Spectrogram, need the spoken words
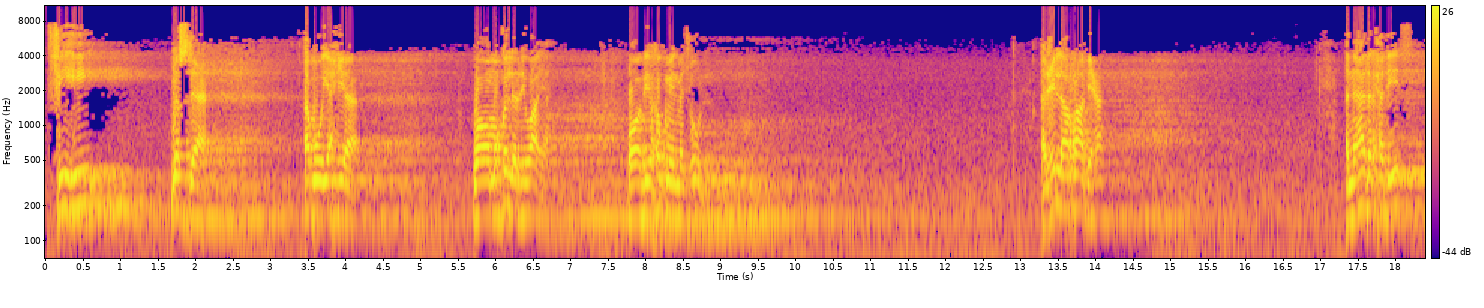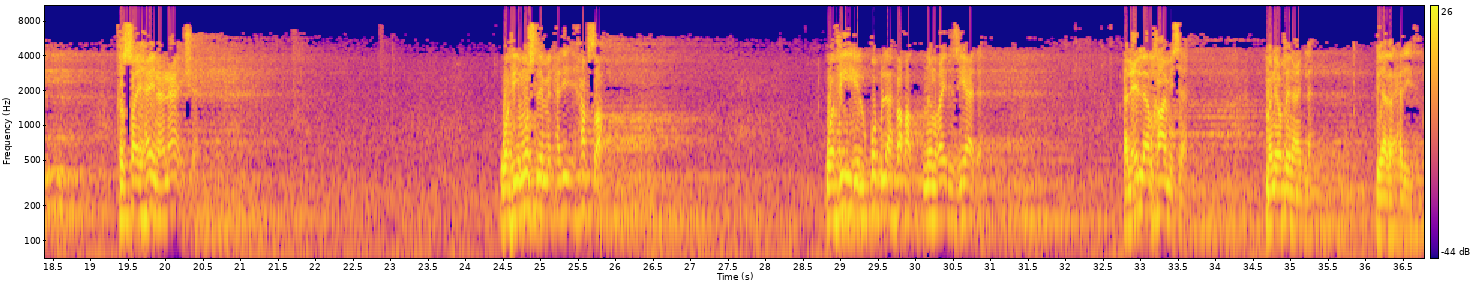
فيه مصدع أبو يحيى وهو مقل الرواية وهو في حكم المجهول. العلة الرابعة أن هذا الحديث في الصحيحين عن عائشة. وفي مسلم من حديث حفصة. وفيه القبلة فقط من غير زيادة. العلة الخامسة. من يعطينا علة في هذا الحديث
